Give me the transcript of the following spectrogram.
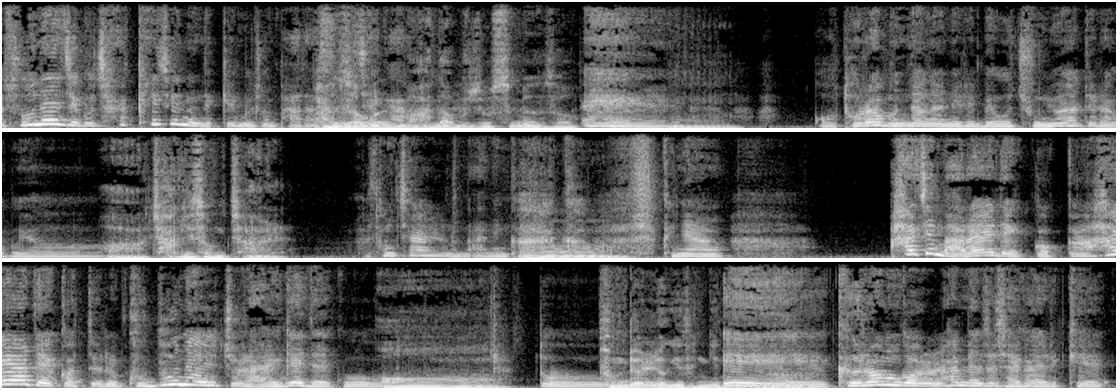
순해지고 착해지는 느낌을 좀 받았어요. 반성을 제가. 많아 보죠 쓰면서 네. 어, 돌아본다는 일이 매우 중요하더라고요. 아 자기 성찰 성찰은 아닌 것 같고 어, 그냥 하지 말아야 될 것과 해야 될 것들을 구분할 줄 알게 되고 어, 또 분별력이 생기는구나 예, 그런 걸 하면서 제가 이렇게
